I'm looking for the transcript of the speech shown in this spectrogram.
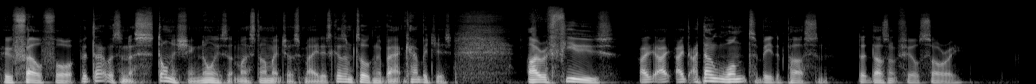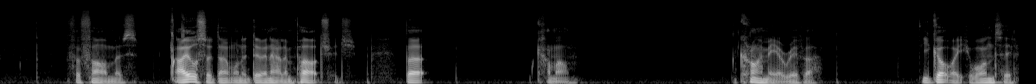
who fell for. But that was an astonishing noise that my stomach just made. It's because I'm talking about cabbages. I refuse, I, I, I don't want to be the person that doesn't feel sorry for farmers. I also don't want to do an Alan Partridge, but come on. Cry me a river. You got what you wanted.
